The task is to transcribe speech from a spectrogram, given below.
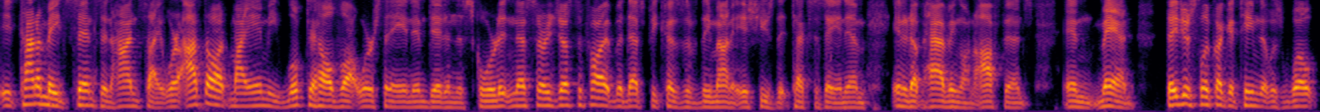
it kind of made sense in hindsight where I thought Miami looked a hell of a lot worse than A&M did and the score didn't necessarily justify it, but that's because of the amount of issues that Texas A&M ended up having on offense. And man, they just look like a team that was well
